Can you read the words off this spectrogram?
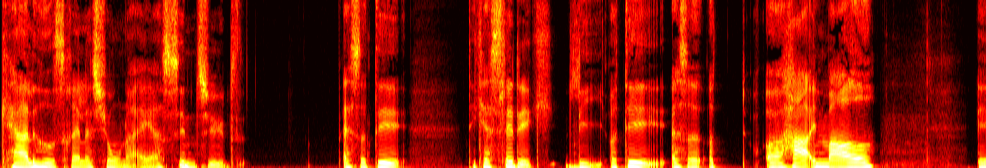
kærlighedsrelationer er jeg sindssygt... Altså det, det kan jeg slet ikke lide. Og det, altså, og, og har en meget... Øh,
